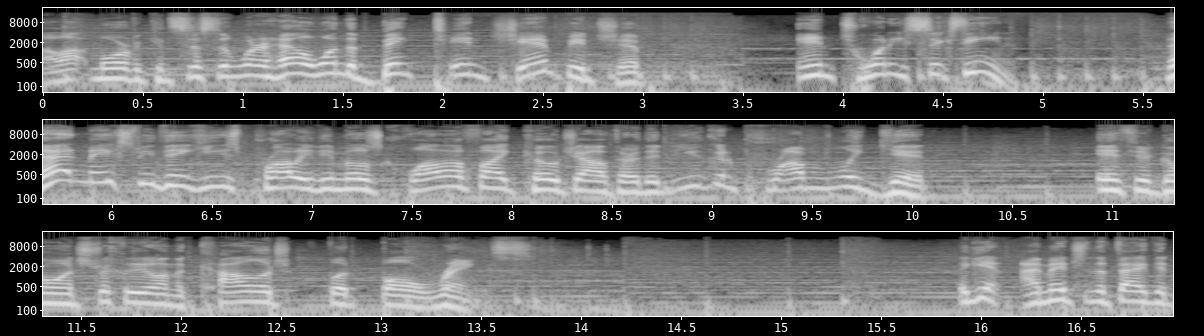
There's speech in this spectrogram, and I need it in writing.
a lot more of a consistent winner. Hell, won the Big Ten championship in 2016. That makes me think he's probably the most qualified coach out there that you could probably get if you're going strictly on the college football ranks. Again, I mentioned the fact that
